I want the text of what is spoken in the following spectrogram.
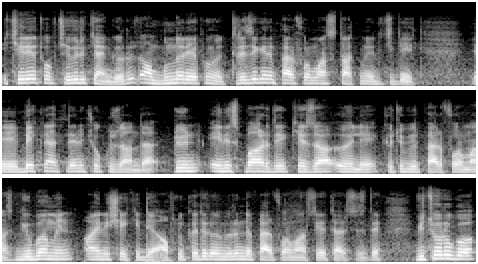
içeriye top çevirirken görürüz ama bunları yapamıyor. Trezeguet'in performansı tatmin edici değil. E, beklentilerin çok uzağında. Dün Enis Bardi keza öyle kötü bir performans. Gibamin aynı şekilde. Abdülkadir Ömür'ün de performansı yetersizdi. Vitor Hugo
